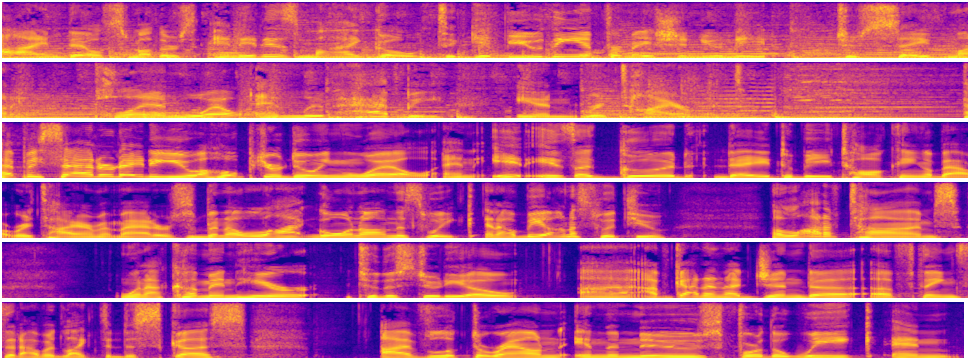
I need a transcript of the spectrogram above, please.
I'm Dale Smothers, and it is my goal to give you the information you need to save money, plan well, and live happy in retirement. Happy Saturday to you. I hope you're doing well. And it is a good day to be talking about retirement matters. There's been a lot going on this week. And I'll be honest with you, a lot of times when I come in here to the studio, I've got an agenda of things that I would like to discuss. I've looked around in the news for the week and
